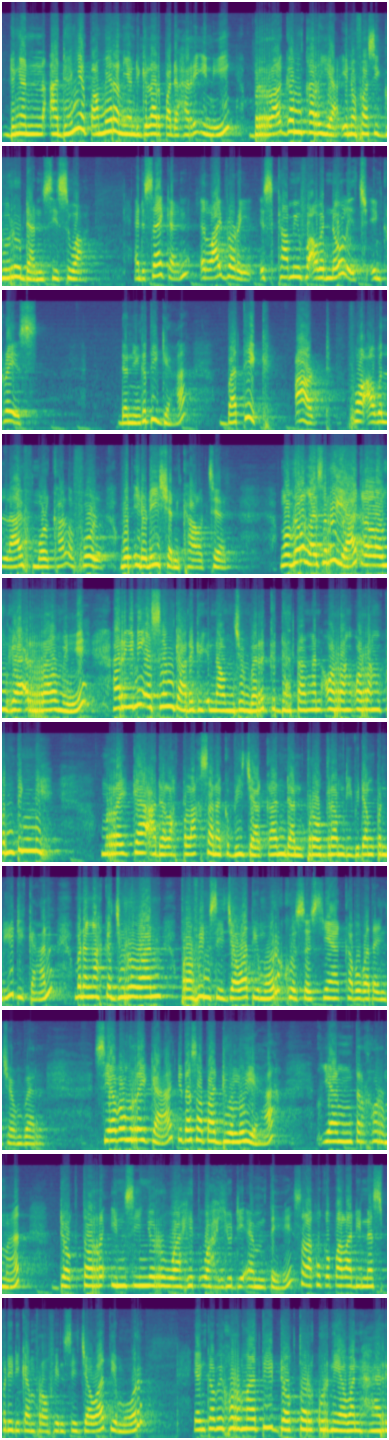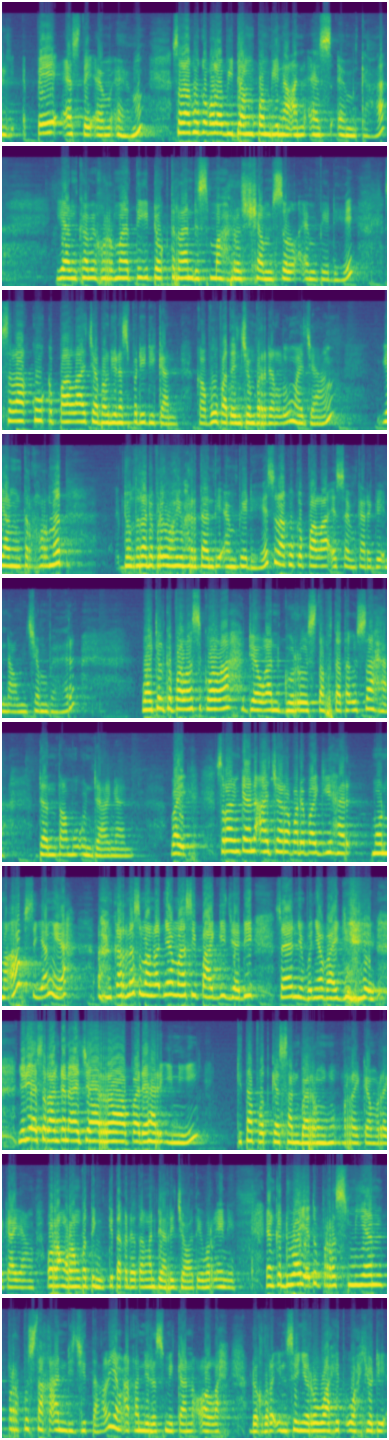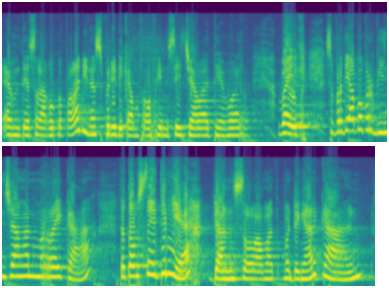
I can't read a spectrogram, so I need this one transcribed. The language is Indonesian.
Dengan adanya pameran yang digelar pada hari ini, beragam karya inovasi guru dan siswa And the second, a library is coming for our knowledge increase. Dan yang ketiga, batik, art for our life more colorful with Indonesian culture. Ngobrol nggak seru ya kalau nggak rame. Hari ini SMK Negeri 6 Jember kedatangan orang-orang penting nih. Mereka adalah pelaksana kebijakan dan program di bidang pendidikan menengah kejuruan Provinsi Jawa Timur khususnya Kabupaten Jember. Siapa mereka? Kita sapa dulu ya. Yang terhormat Dr. Insinyur Wahid Wahyudi MT selaku Kepala Dinas Pendidikan Provinsi Jawa Timur. Yang kami hormati Dr. Kurniawan Hari PSTMM selaku Kepala Bidang Pembinaan SMK. Yang kami hormati Dr. Andes Mahrus Syamsul MPD selaku Kepala Cabang Dinas Pendidikan Kabupaten Jember dan Lumajang. Yang terhormat Dr. Ade Wahyu Hartanti MPD selaku Kepala SMK Negeri 6 Jember, Wakil Kepala Sekolah Dewan Guru Staf Tata Usaha dan tamu undangan. Baik, serangkaian acara pada pagi hari, mohon maaf siang ya, karena semangatnya masih pagi jadi saya nyebutnya pagi. jadi serangkaian acara pada hari ini kita podcastan bareng mereka-mereka yang orang-orang penting kita kedatangan dari Jawa Timur ini. Yang kedua yaitu peresmian perpustakaan digital yang akan diresmikan oleh Dr. Insinyur Wahid Wahyudi MT selaku Kepala Dinas Pendidikan Provinsi Jawa Timur. Baik, seperti apa perbincangan mereka? Tetap stay tune ya dan selamat mendengarkan.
